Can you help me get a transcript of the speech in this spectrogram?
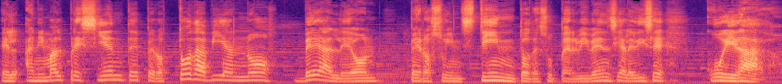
el animal presiente, pero todavía no ve al león, pero su instinto de supervivencia le dice, cuidado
